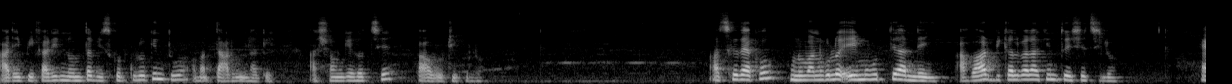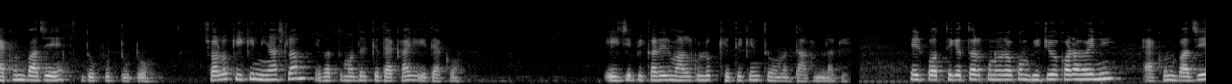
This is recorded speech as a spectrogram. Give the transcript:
আর এই বেকারির নোনতা বিস্কুটগুলো কিন্তু আমার দারুণ লাগে। আর সঙ্গে হচ্ছে পাউরুটিগুলো। আজকে দেখো, হনুমানগুলো এই মুহূর্তে আর নেই, আবার বিকালবেলা কিন্তু এসেছিল। এখন বাজে দুপুর দুটো। চলো কী কী নিয়ে আসলাম, এবার তোমাদেরকে দেখাই, এই দেখো। এই যে বেকারির মালগুলো খেতে কিন্তু আমার দারুণ লাগে। এরপর থেকে তো আর কোনো রকম ভিডিও করা হয়নি, এখন বাজে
